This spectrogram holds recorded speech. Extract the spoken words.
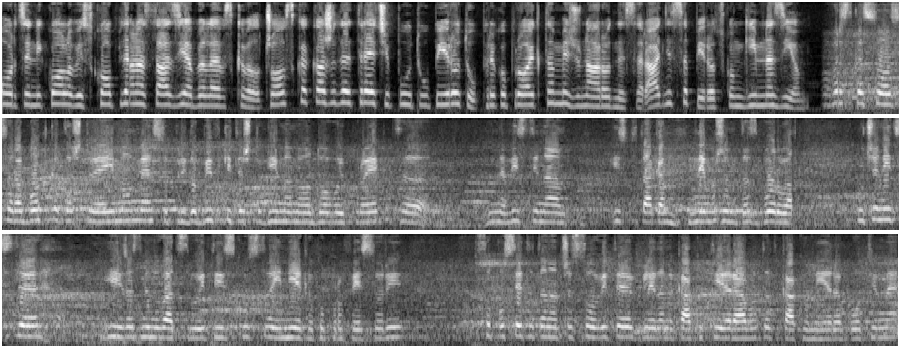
Орце Николови Скопља Анастазија Белевска Велчовска каже да е трети пут у Пироту Pirotu проекта меѓународне сарадње со Пиротском гимназијом. gimnazijom. Со соработката што ја имаме, со придобивките што ги имаме од овој проект, навистина исто така не можам да зборувам. Учениците ги разменуваат своите искуства и ние како професори со посетата на часовите гледаме како тие работат, како ние работиме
